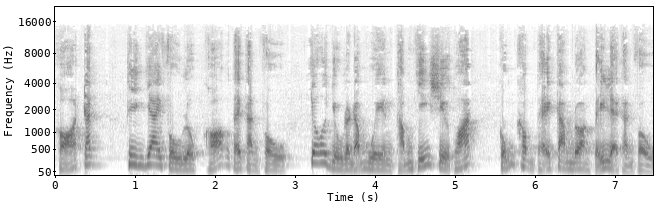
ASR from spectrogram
Khó trách, thiên giai phù lục khó có thể thành phù, cho dù là động quyền thậm chí siêu thoát, cũng không thể cam đoan tỷ lệ thành phù.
